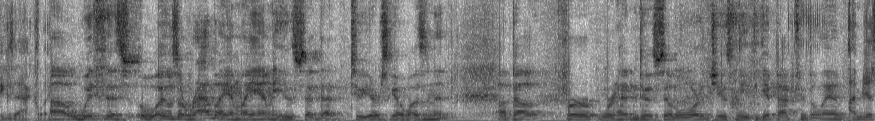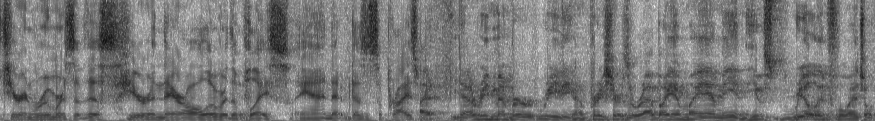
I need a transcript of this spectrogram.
Exactly. Uh, with this, it was a rabbi in Miami who said that two years ago, wasn't it? About for we're heading to a civil war. The Jews need to get back to the land. I'm just hearing rumors of this here and there all over the place, and it doesn't surprise me. I, yeah, I remember reading. I'm pretty sure it was a rabbi in Miami, and he was real influential.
